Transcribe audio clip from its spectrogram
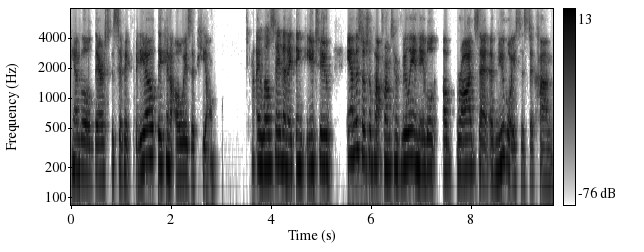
handled their specific video, they can always appeal. I will say that I think YouTube and the social platforms have really enabled a broad set of new voices to come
